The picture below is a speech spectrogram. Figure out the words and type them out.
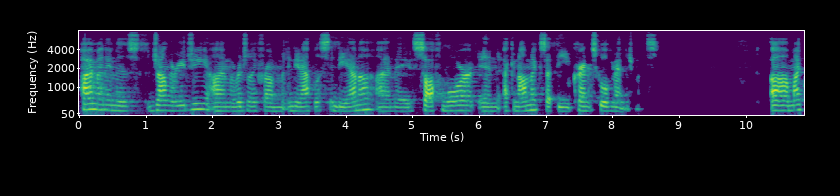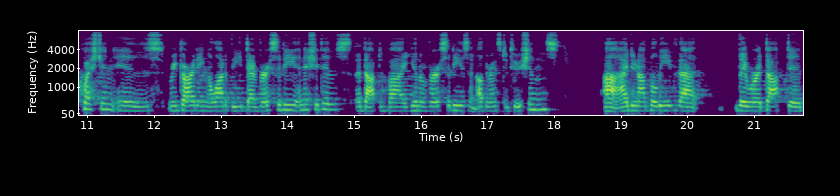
Hi, my name is John Luigi. I'm originally from Indianapolis, Indiana. I'm a sophomore in economics at the Krannert School of Management. Uh, my question is regarding a lot of the diversity initiatives adopted by universities and other institutions. Uh, I do not believe that they were adopted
